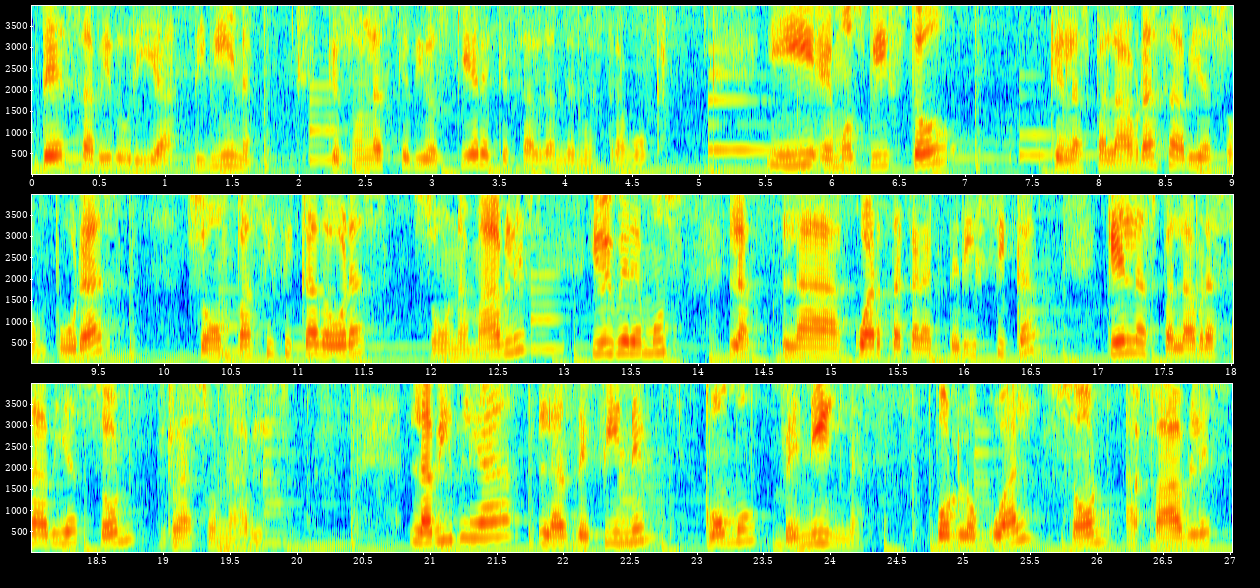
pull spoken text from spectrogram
de sabiduría divina, que son las que Dios quiere que salgan de nuestra boca. Y hemos visto que las palabras sabias son puras, son pacificadoras, son amables y hoy veremos la, cuarta característica, que las palabras sabias son razonables. La Biblia las define como benignas, por lo cual son afables,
